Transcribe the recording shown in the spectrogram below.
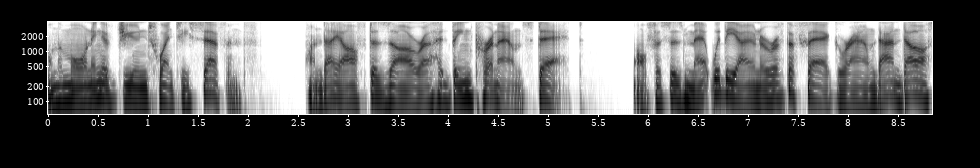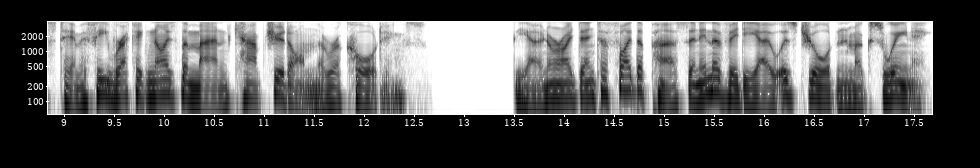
On the morning of June 27th, one day after Zara had been pronounced dead, officers met with the owner of the fairground and asked him if he recognized the man captured on the recordings. The owner identified the person in the video as Jordan McSweeney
